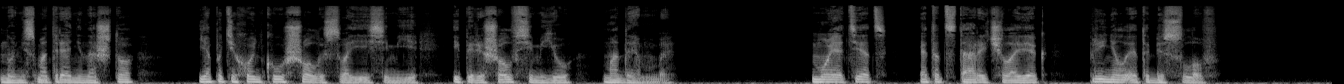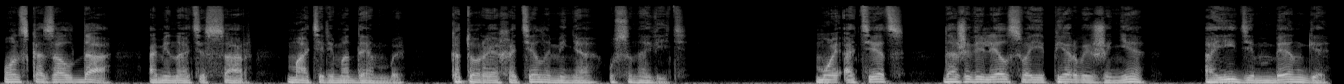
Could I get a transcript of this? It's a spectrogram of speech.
Но, несмотря ни на что, я потихоньку ушел из своей семьи и перешел в семью Мадембы. Мой отец, этот старый человек, принял это без слов. Он сказал «да» Аминате Сар, матери Мадембы, которая хотела меня усыновить. Мой отец даже велел своей первой жене Аиде Мбенге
